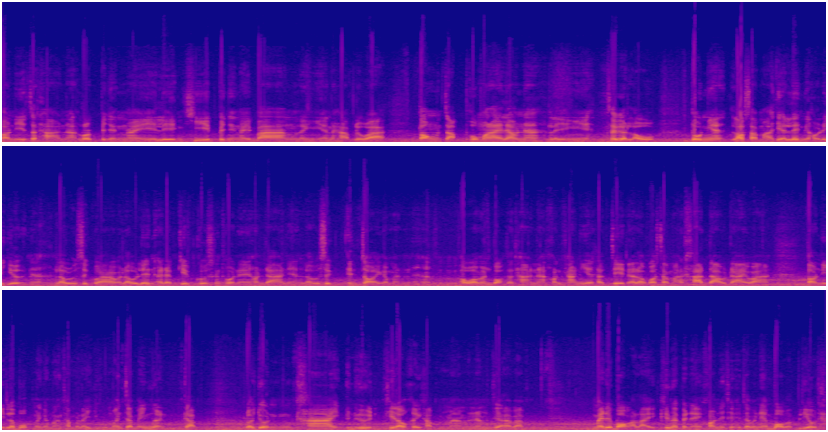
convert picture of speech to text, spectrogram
ตอนนี้สถานะรถเป็นยังไงเลนคีปเป็นยังไงบ้างอะไรเงี้ยนะครับ หรือว่าต้องจับพวงมาลัยแล้วนะอะไรอย่างเงี้ยถ้าเกิดเราตัวเนี้ยเราสามารถที่จะเล่นกับเขาได้เยอะนะ เรารู้สึกว่าเราเล่น Adaptive Cruise Control ใน Honda เนี่ยเรารู้สึก enjoy กับมันนะครับ เพราะว่ามันบอกสถานะค่อนข้างที่จะชัดเจนแล้วเราก็สามารถคาดเดาได้ว่า ตอนนี้ระบบมันกำลังทำอะไรอยู่ มันจะไม่เหมือนกับรถยนต์ค่ายอื่น ๆ ที่เราเคยขับมา มันจะแบบไม่ได้บอกอะไรขึ้นมาเป็นไอคอนเฉยๆแต่วันนี้บอกแบบเรียลไท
